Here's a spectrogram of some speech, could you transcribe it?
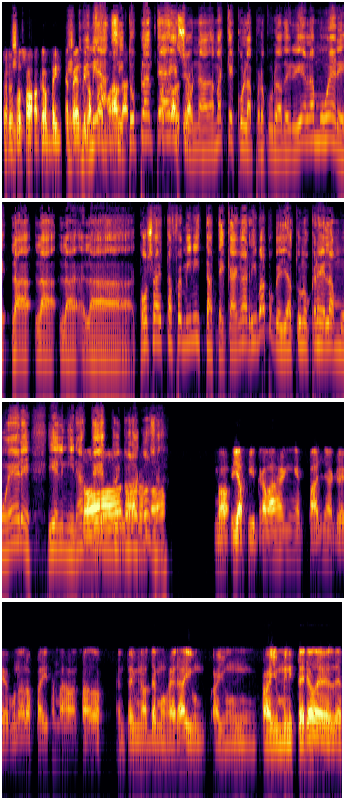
pero esos son otros 20 pesos. Mira, si tú planteas eso, nada más que con la Procuraduría de las Mujeres, la, la, la, la cosa esta feminista te caen arriba porque ya tú no crees en las mujeres y eliminaste esto y toda la cosa. No, y así trabajan en España, que es uno de los países más avanzados en términos de mujeres. Hay un, hay un, hay un ministerio de,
